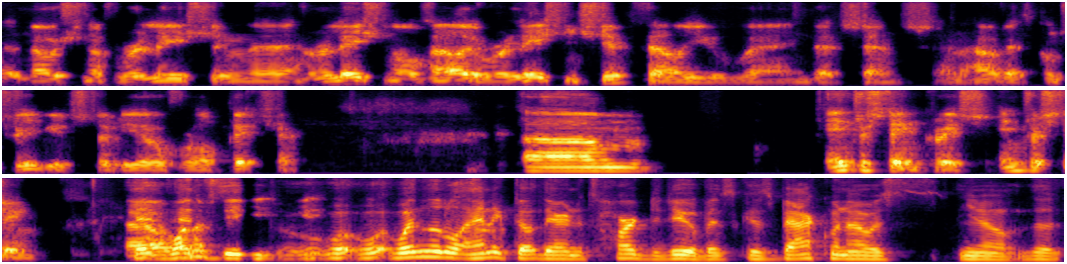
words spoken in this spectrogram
the notion of relation uh, relational value relationship value uh, in that sense and how that contributes to the overall picture um, interesting, Chris. Interesting. Uh, one of the one little anecdote there, and it's hard to do, but because back when I was, you know, the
